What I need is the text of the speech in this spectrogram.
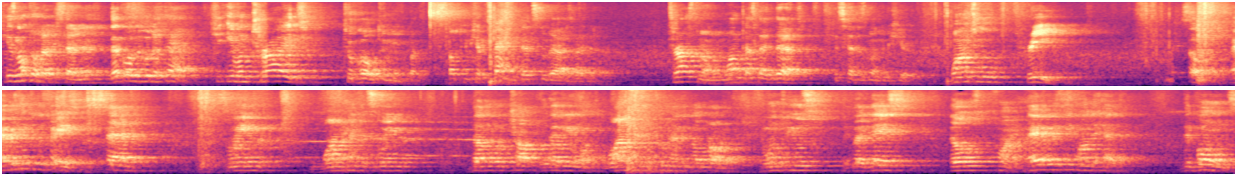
He's not overextended. That was a good attack. He even tried to go to me, but stop you kept bang, that's too bad right there. Trust me, on one pass like that, his head is going to be here. One, two, three. So, everything to the face. Stab, swing, one-handed swing, downward chop, whatever you want. One-handed, two-handed, no problem. You want to use it like this, those, fine. Everything on the head. The bones,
